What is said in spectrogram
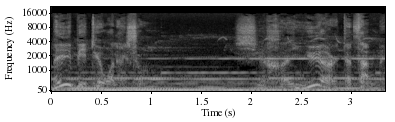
卑鄙对我来说是很悦耳的赞美。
